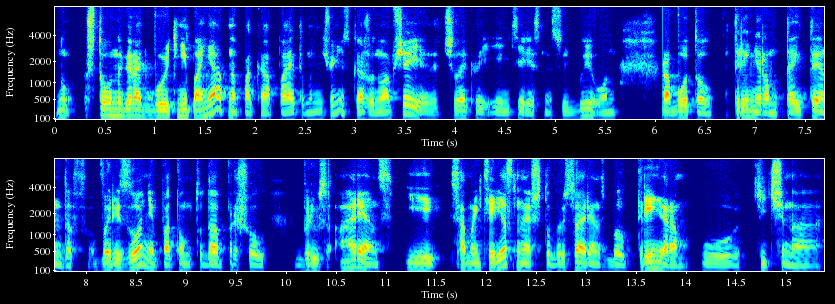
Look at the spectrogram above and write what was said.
Ну, что он играть будет, непонятно пока, поэтому ничего не скажу. Но вообще человек интересной судьбы. Он работал тренером тайтендов в Аризоне, потом туда пришел Брюс Арианс. И самое интересное, что Брюс Арианс был тренером у Китчена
